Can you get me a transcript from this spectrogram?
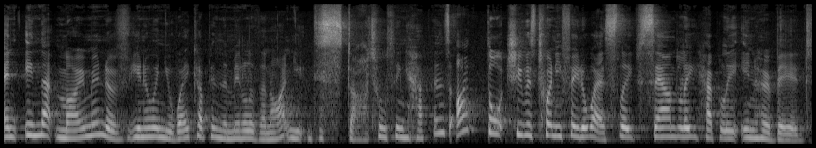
And in that moment of, you know, when you wake up in the middle of the night and you, this startle thing happens, I thought she was 20 feet away, asleep soundly, happily in her bed,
